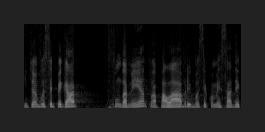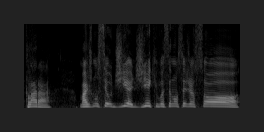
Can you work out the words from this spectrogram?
Então é você pegar fundamento, a palavra, e você começar a declarar. Mas no seu dia a dia, que você não seja só.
